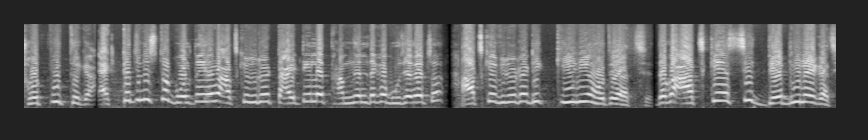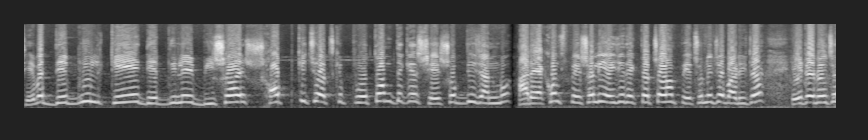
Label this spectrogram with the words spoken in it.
সোদপুর থেকে। একটা জিনিস তো বলতেই হবে, আজকে ভিডিওর টাইটেল আর থামনেল থেকে বুঝে গেছো, আজকে ভিডিওটা ঠিক কি নিয়ে হতে যাচ্ছে। দেখো, আজকে এসেছি দেবনীলের কাছে। এবার দেবনীল কে, দেবনীলের বিষয়, সবকিছু আজকে প্রথম থেকে শেষ অবধি জানব। আর এখন স্পেশালি এই যে দেখতে পাচ্ছ, আমার পেছনে যে বাড়িটা, এটা রয়েছে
